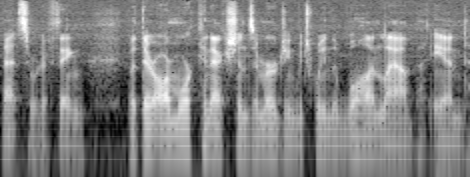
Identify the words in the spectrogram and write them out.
that sort of thing but there are more connections emerging between the Wuhan lab and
